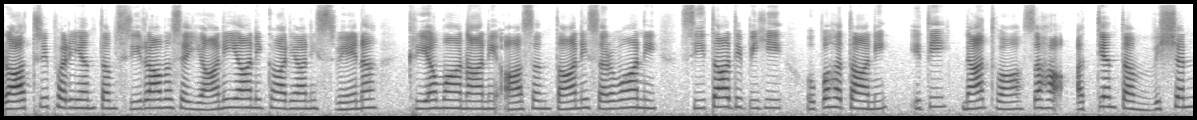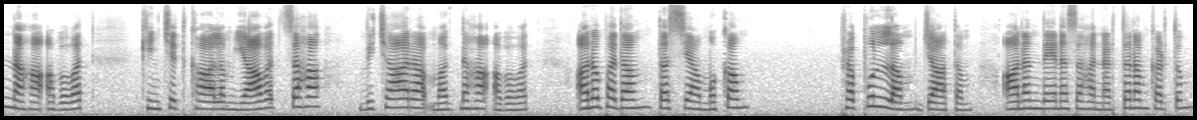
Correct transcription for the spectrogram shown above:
रात्रिपर्यन्तं श्रीरामस्य यानि यानि कार्याणि स्वेन क्रियमाणानि आसन् तानि सर्वाणि सीतादिभिः उपहतानि इति ज्ञात्वा सः अत्यन्तं विषण्णः अभवत्। किञ्चित् कालं यावत् सः विचारमग्नः अभवत्। अनुपदं तस्य मुखं प्रफुल्लं जातम्। आनन्देन सह नर्तनं कर्तुम्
